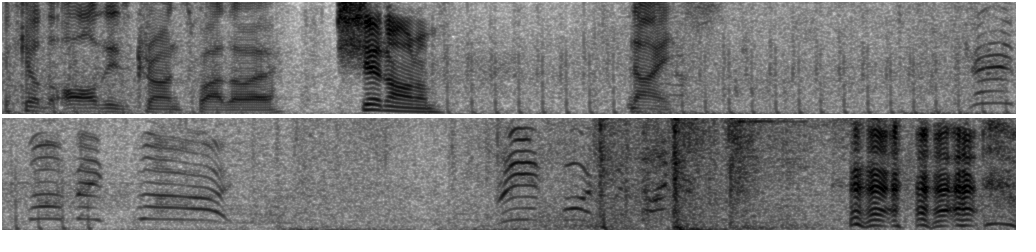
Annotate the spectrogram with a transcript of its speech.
I killed all these grunts, by the way. Shit on them. Nice. Keep moving forward. Reinforcements on your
